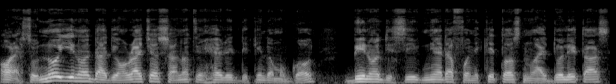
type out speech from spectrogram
All right, so know ye not that the unrighteous shall not inherit the kingdom of God. Be not deceived, neither fornicators nor idolaters.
